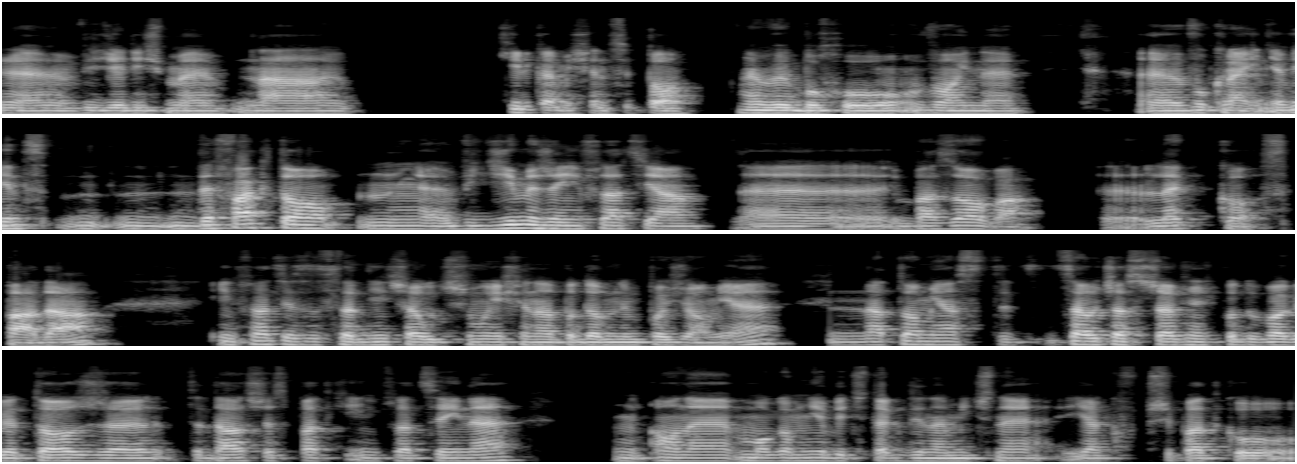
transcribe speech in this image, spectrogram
e, widzieliśmy na kilka miesięcy po wybuchu wojny e, w Ukrainie. Więc de facto widzimy, że inflacja bazowa lekko spada inflacja zasadnicza utrzymuje się na podobnym poziomie. Natomiast cały czas trzeba wziąć pod uwagę to, że te dalsze spadki inflacyjne one mogą nie być tak dynamiczne jak w przypadku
